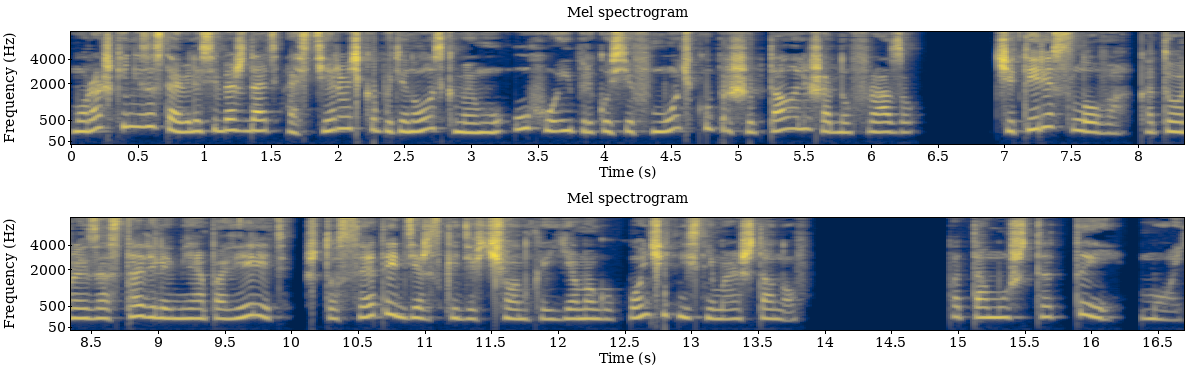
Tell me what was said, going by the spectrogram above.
Мурашки не заставили себя ждать, а стервочка потянулась к моему уху и, прикусив мочку, прошептала лишь одну фразу. Четыре слова, которые заставили меня поверить, что с этой дерзкой девчонкой я могу кончить, не снимая штанов. Потому что ты мой.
